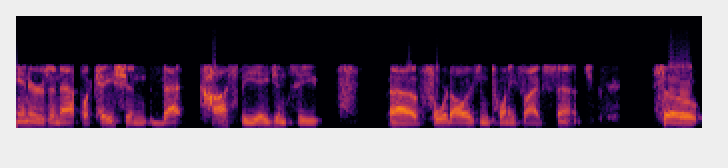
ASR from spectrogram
enters an application, that costs the agency uh, four dollars and twenty five cents. So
